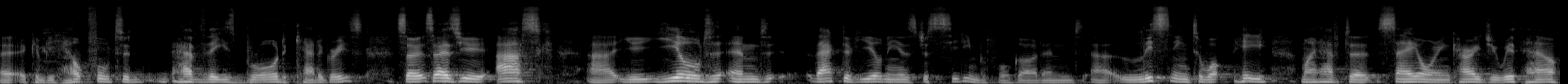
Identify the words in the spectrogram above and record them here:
uh, it can be helpful to have these broad categories. So, so as you ask, uh, you yield, and the act of yielding is just sitting before God and uh, listening to what He might have to say or encourage you with, how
